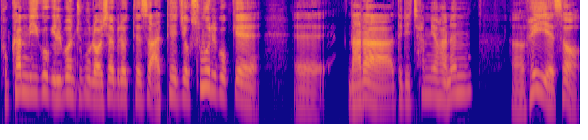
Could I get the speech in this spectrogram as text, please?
북한, 미국, 일본, 중국, 러시아 비롯해서 아태 지역 27개 에, 나라들이 참여하는 어, 회의에서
